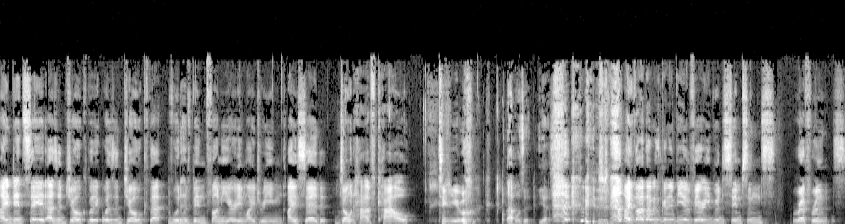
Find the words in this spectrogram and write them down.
I did say it as a joke, but it was a joke that would have been funnier in my dream. I said, "Don't have cow," to you. That was it. Yes. I thought that was going to be a very good Simpsons reference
